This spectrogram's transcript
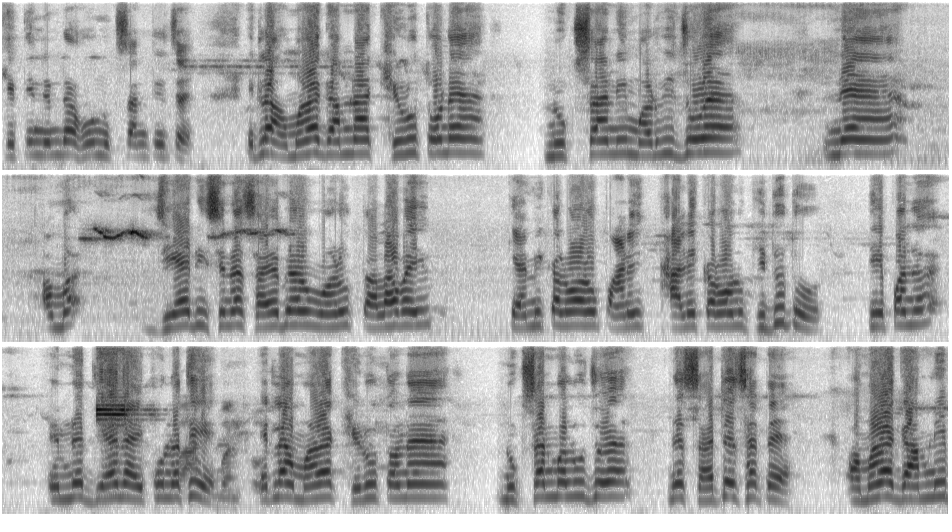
ખેતીની અંદર શું નુકસાન થયું છે. એટલે અમારા ગામના ખેડૂતોને નુકસાની મળવી જોઈએ ને અમા જીઆઈડીસીના સાહેબે મારું તલાવાઈ કેમિકલવાળું પાણી ખાલી કરવાનું કીધું હતું તે પણ એમને ધ્યાન આપ્યું નથી. એટલે અમારા ખેડૂતોને નુકસાન મળવું જોઈએ ને સાથે સાથે અમારા ગામની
